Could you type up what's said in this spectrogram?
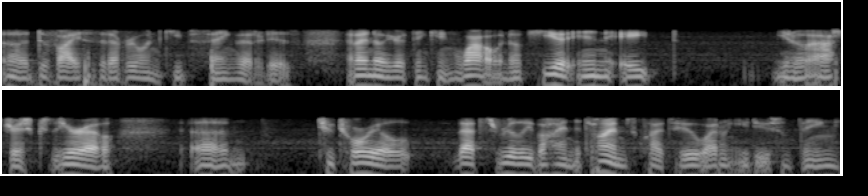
uh, device that everyone keeps saying that it is. And I know you're thinking, wow, a Nokia N8, you know, asterisk zero um, tutorial that's really behind the times, Klaatu. Why don't you do something,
